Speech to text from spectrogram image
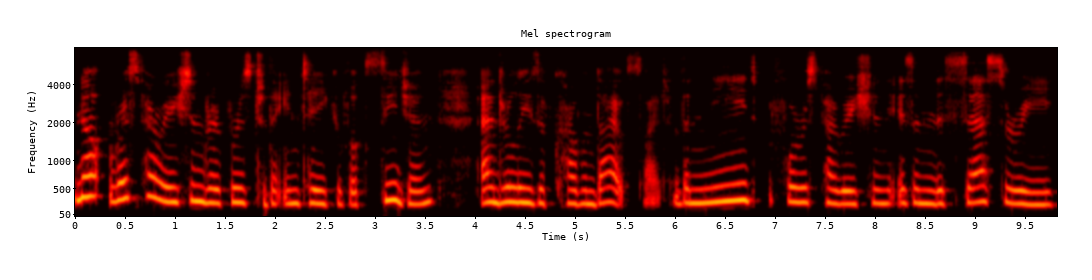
Now, respiration refers to the intake of oxygen and release of carbon dioxide. The need for respiration is a necessary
